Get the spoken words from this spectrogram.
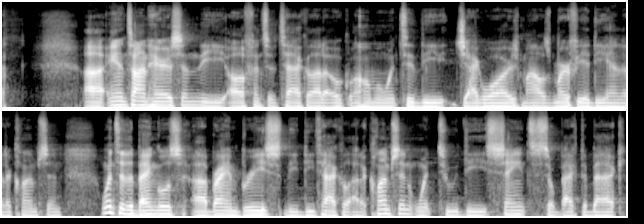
Uh, Anton Harrison, the offensive tackle out of Oklahoma, went to the Jaguars. Myles Murphy, a D end out of Clemson, went to the Bengals. Uh, Bryan Bresee, the D tackle out of Clemson, went to the Saints. So back to back,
